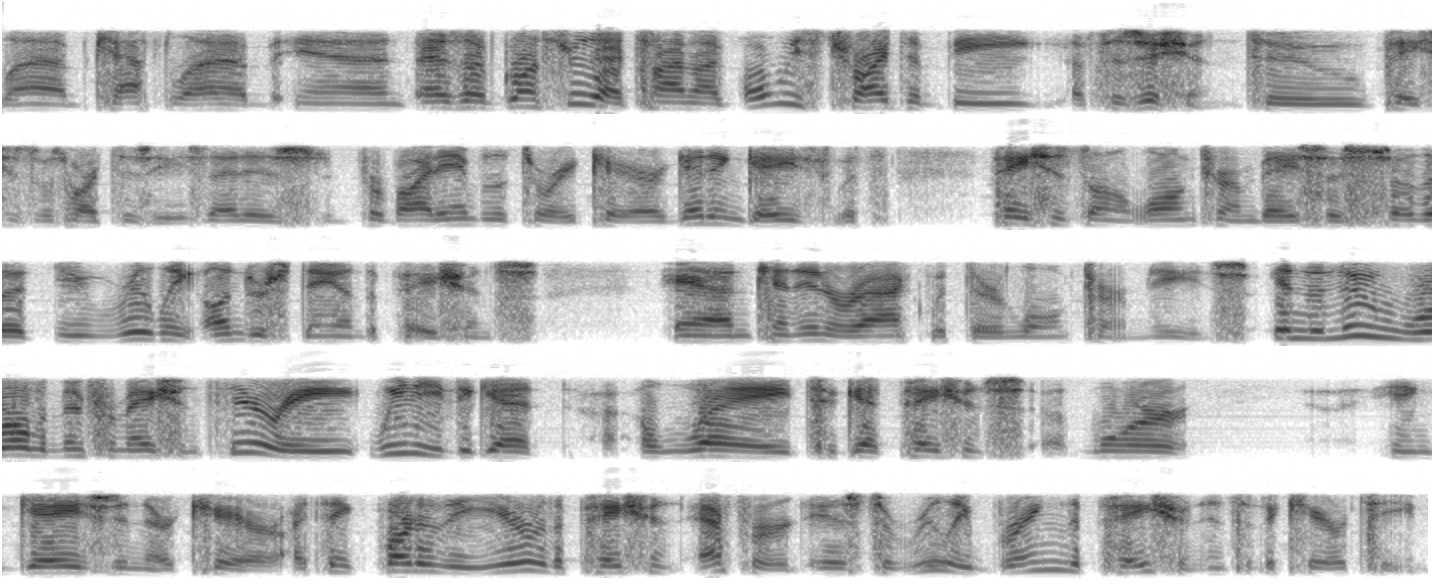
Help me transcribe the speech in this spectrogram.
lab, cath lab, and as I've gone through that time, I've always tried to be a physician to patients with heart disease. That is, provide ambulatory care, get engaged with patients on a long-term basis so that you really understand the patients and can interact with their long-term needs. In the new world of information theory, we need to get a way to get patients more engaged in their care. I think part of the year of the patient effort is to really bring the patient into the care team.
